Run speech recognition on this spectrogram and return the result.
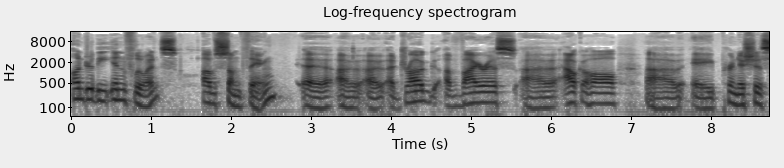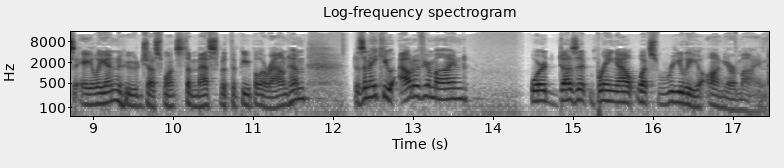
under the influence of something, uh, a, a, a, drug, a virus, uh, alcohol, uh, a pernicious alien who just wants to mess with the people around him, does it make you out of your mind or does it bring out what's really on your mind?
